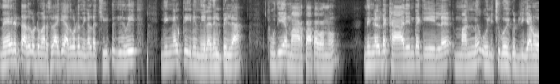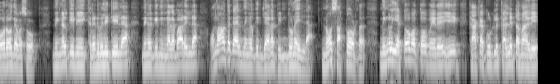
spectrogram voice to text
നേരിട്ട് അതുകൊണ്ട് മനസ്സിലാക്കി അതുകൊണ്ട് നിങ്ങളുടെ ചീട്ട് കീറി. നിങ്ങൾക്ക് ഇനി നിലനിൽപ്പില്ല. പുതിയ മാർപ്പാപ്പ വന്നു. നിങ്ങളുടെ കാലിന്റെ കീഴിൽ മണ്ണ് ഒലിച്ചു പോയിക്കൊണ്ടിരിക്കുകയാണ് ഓരോ ദിവസവും. നിങ്ങൾക്കിനി ക്രെഡിബിലിറ്റി ഇല്ല നിങ്ങൾക്കിനി നിലപാടില്ല. ഒന്നാമത്തെ കാര്യം നിങ്ങൾക്ക് ജനപിന്തുണയില്ല. നോ സപ്പോർട്ട് നിങ്ങൾ എട്ടോ പത്തോ പേര് ഈ കാക്കക്കൂട്ടിൽ കല്ലിട്ട മാതിരി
